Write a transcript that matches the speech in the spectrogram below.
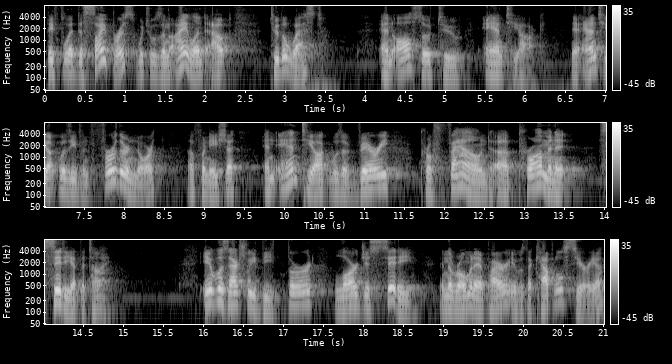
They fled to Cyprus, which was an island out to the west, and also to Antioch. Now, Antioch was even further north of Phoenicia, and Antioch was a very profound, uh, prominent city at the time. It was actually the third largest city in the Roman Empire. It was the capital of Syria,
